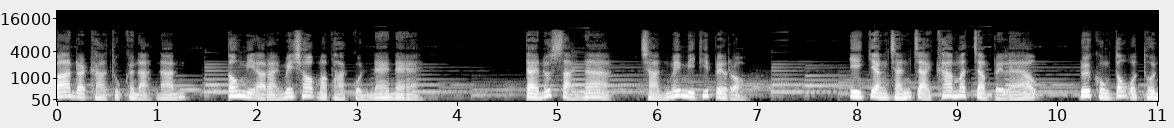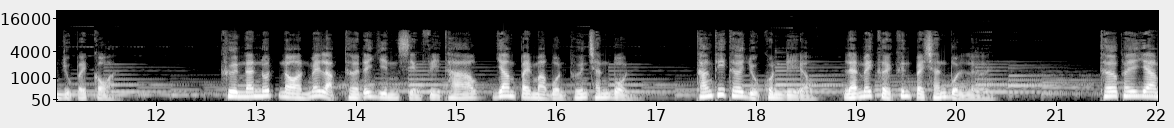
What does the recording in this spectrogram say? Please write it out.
บ้านราคาถูกขนาดนั้น ต้องมีอะไรไม่ชอบมาพากลแน่ๆ แต่นุชสายหน้าฉันไม่มีที่ไปหรอก อีกอย่างฉันจ่ายค่ามัดจำไปแล้ว ด้วยคงต้องอดทนอยู่ไปก่อน คืนนั้นนุชนอนไม่หลับเธอได้ยินเสียงฝีเท้าย่ำไปมาบนพื้นชั้นบน ทั้งที่เธออยู่คนเดียว และไม่เคยขึ้นไปชั้นบนเลย เธอพยายาม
